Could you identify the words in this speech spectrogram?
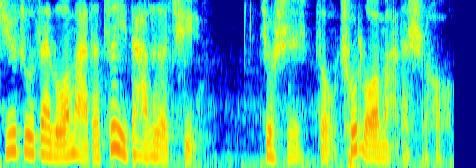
居住在罗马的最大乐趣，就是走出罗马的时候。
